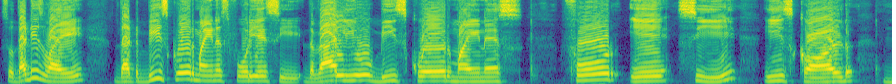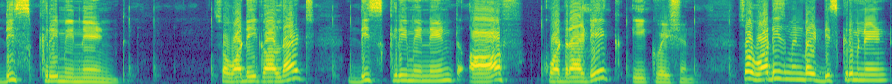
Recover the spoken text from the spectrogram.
So, that is why that b square minus 4ac the value b square minus 4ac is called discriminant. So, what do you call that? Discriminant of quadratic equation. So what is meant by discriminant?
